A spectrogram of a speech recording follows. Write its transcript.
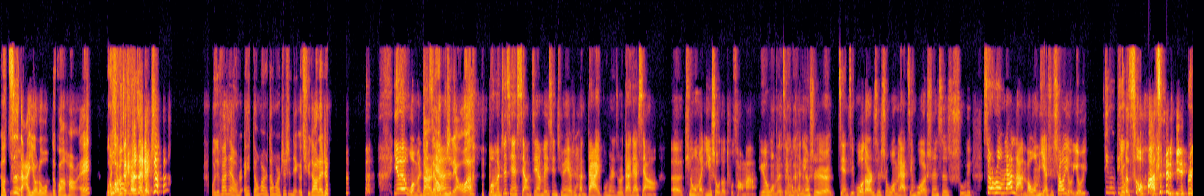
然后自打有了我们的官号，哎，我们就开始在这上，我就发现我说哎等会儿等会儿这是哪个渠道来着？因为我们哪聊不是聊啊？我们之前想建微信群也是很大一部分人就是大家想。呃，听我们一手的吐槽嘛，因为我们的节目肯定是剪辑过的，而且是我们俩经过深思熟虑。虽然说我们俩懒吧，我们也是稍微有有丁丁的策划在里面，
